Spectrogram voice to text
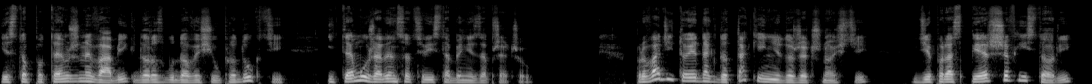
Jest to potężny wabik do rozbudowy sił produkcji i temu żaden socjalista by nie zaprzeczył. Prowadzi to jednak do takiej niedorzeczności, gdzie po raz pierwszy w historii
